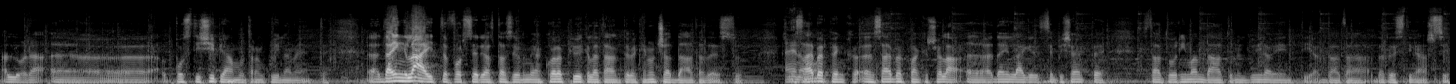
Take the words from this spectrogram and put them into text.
allora eh, posticipiamo tranquillamente. Eh, Dying Light forse in realtà secondo me è ancora più eclatante perché non c'ha data adesso. Cioè, eh no. Cyberpunk, eh, Cyberpunk ce l'ha, eh, Dying Light è semplicemente stato rimandato nel 2020 a data da destinarsi.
